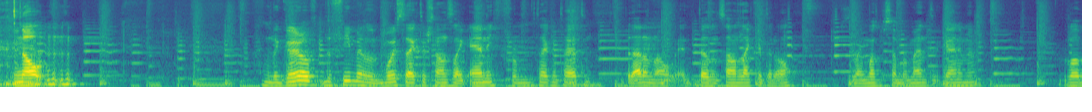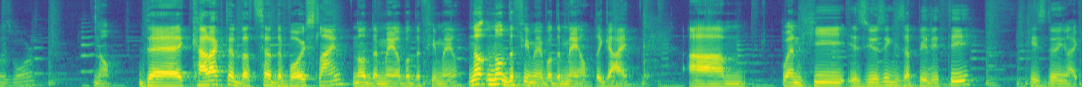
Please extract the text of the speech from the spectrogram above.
no. The girl, the female voice actor sounds like Annie from Attack on Titan, but I don't know, it doesn't sound like it at all. It's like must be some romantic anime. Love is War? No. The character that said the voice line, not the male but the female, no, not the female but the male, the guy, um, when he is using his ability, he's doing like,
